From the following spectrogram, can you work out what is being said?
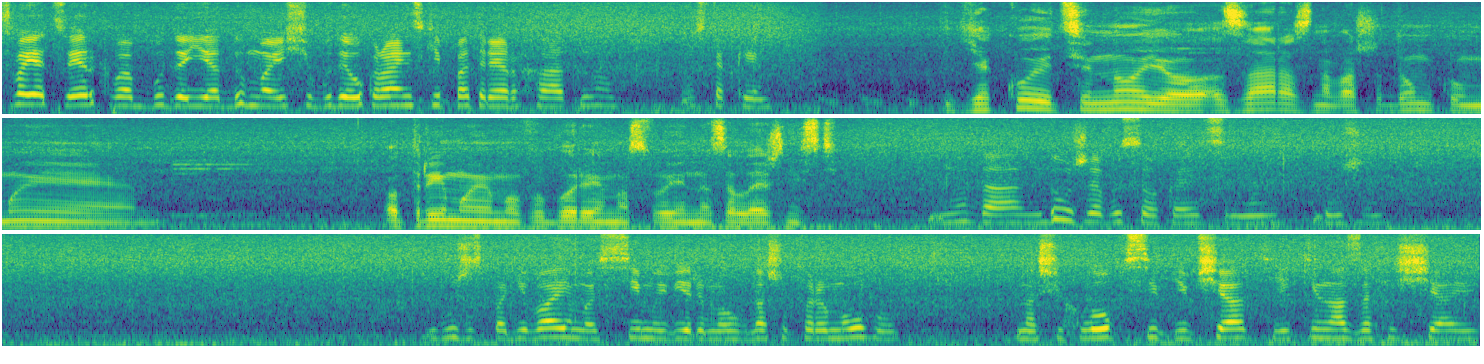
своя церква буде. Я думаю, що буде український патріархат. Ну ось таке. Якою ціною зараз, на вашу думку, ми отримуємо, виборюємо свою незалежність? Ну так, да, дуже висока ціна. Дуже. Дуже сподіваємось, всі ми віримо в нашу перемогу, в наших хлопців, дівчат, які нас захищають.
